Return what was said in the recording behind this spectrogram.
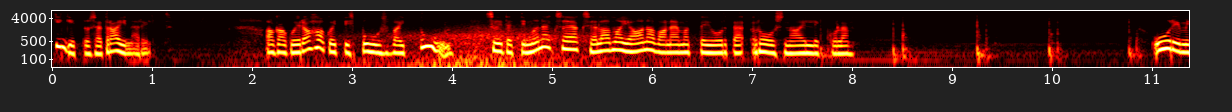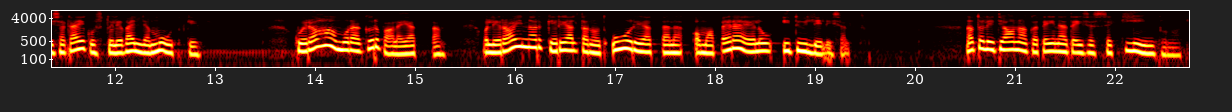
kingitused Rainerilt. Aga kui rahakotis puhus vaid tuul, sõideti mõneks ajaks elama Jaana vanemate juurde Roosna allikule uurimise käigus tuli välja muudki. kui rahamure kõrvale jätta, oli Rainar kirjeldanud uurijatele oma pereelu idülliliselt. Nad olid Jaanaga teineteisesse kiindunud,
